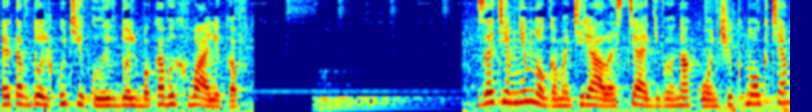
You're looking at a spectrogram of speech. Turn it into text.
это вдоль кутикулы и вдоль боковых валиков. Затем немного материала стягиваю на кончик ногтя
